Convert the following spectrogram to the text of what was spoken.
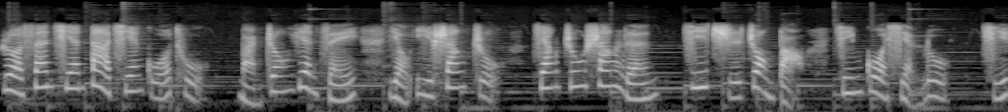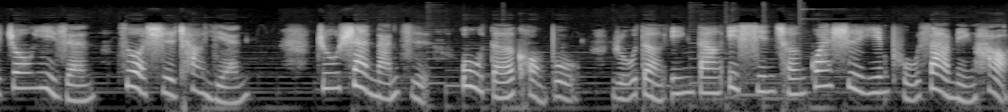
若三千大千国土满中怨贼，有一商主将诸商人积持重宝，经过险路，其中一人作事畅言：“诸善男子，勿得恐怖。汝等应当一心称观世音菩萨名号。”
